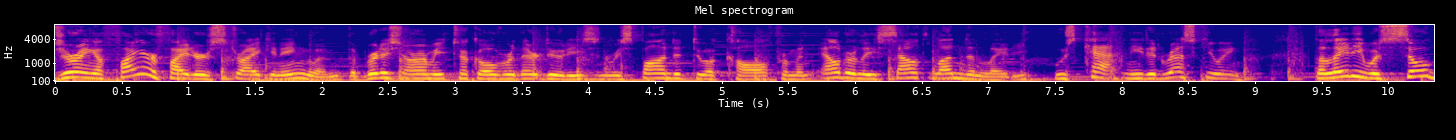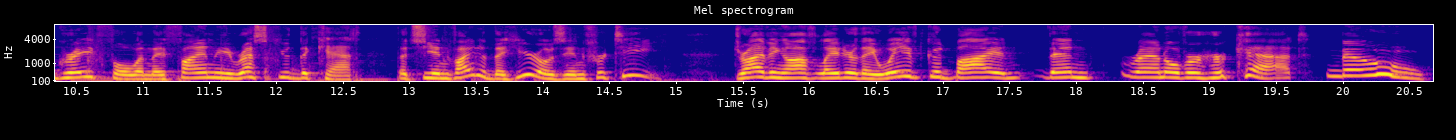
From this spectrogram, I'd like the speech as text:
During a firefighters' strike in England, the British Army took over their duties and responded to a call from an elderly South London lady whose cat needed rescuing. The lady was so grateful when they finally rescued the cat that she invited the heroes in for tea. Driving off later, they waved goodbye and then ran over her cat. No!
